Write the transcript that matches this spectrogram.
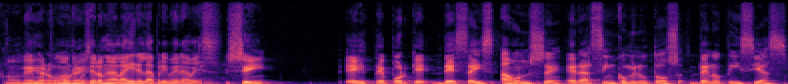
Cuando, Me te, dijeron, cuando te "Jorge, pusieron al aire la primera vez. Sí, este, porque de 6 a 11 era 5 minutos de noticias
